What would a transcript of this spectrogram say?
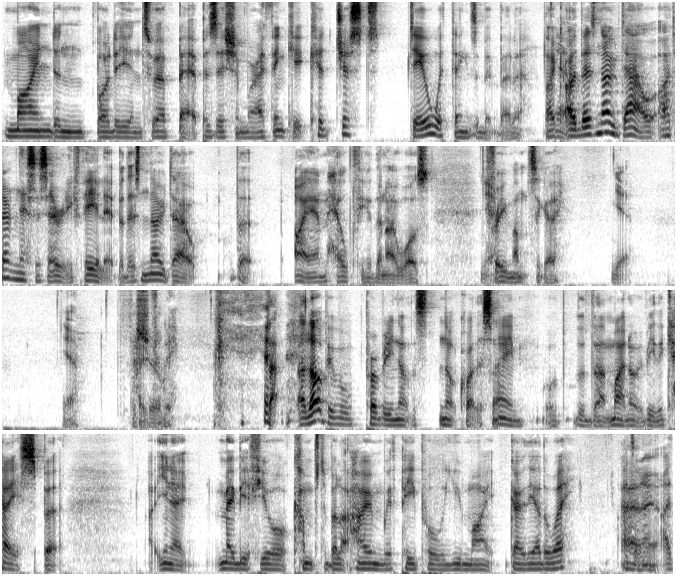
mind and body into a better position where I think it could just deal with things a bit better. Like, Yeah. I, there's no doubt, I don't necessarily feel it, but there's no doubt that I am healthier than I was Yeah. three months ago. Yeah. Yeah. For hopefully. that, a lot of people probably not the, not quite the same, or that might not be the case. But uh, you know, maybe if you're comfortable at home with people, you might go the other way. I don't Um, know. I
